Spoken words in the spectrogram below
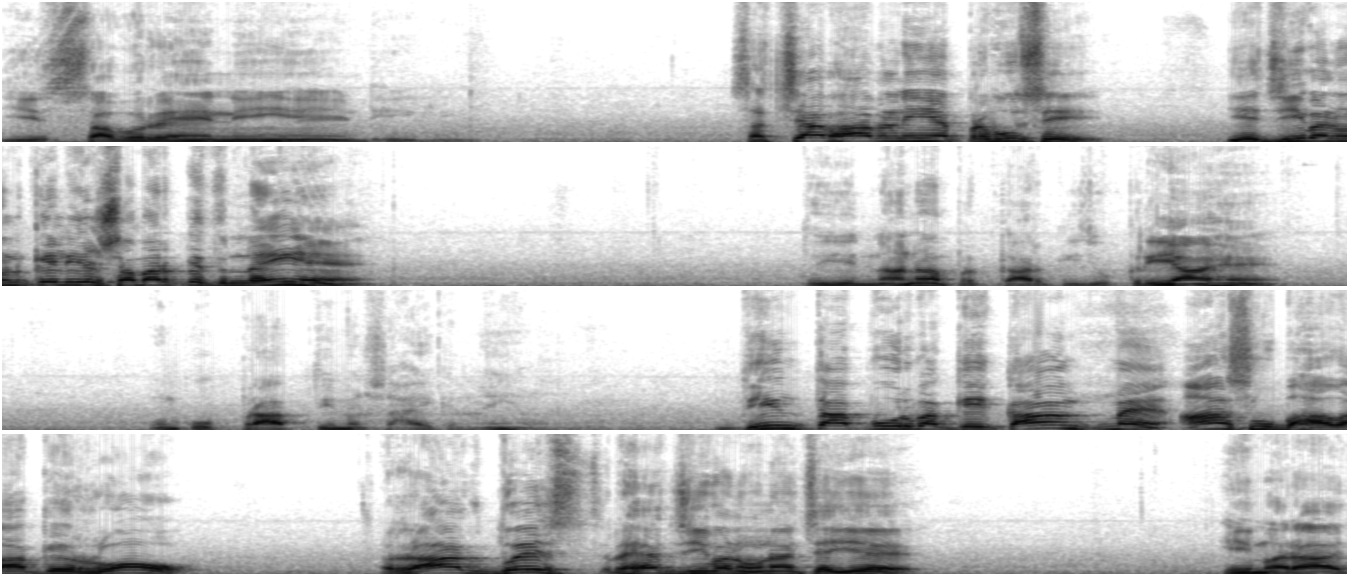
ये सब रहनी है ढीली। सच्चा भाव नहीं है प्रभु से, ये जीवन उनके लिए समर्पित नहीं है। तो ये नाना प्रकार की जो क्रिया हैं, उनको प्राप्ति में सहायक नहीं होंगे। दीनता पूर्वक एकांत में आँसू बहावा के रो। राग द्वेष रहित जीवन होना चाहिए। हे महाराज,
